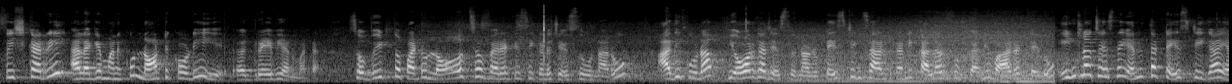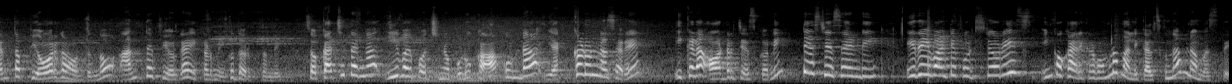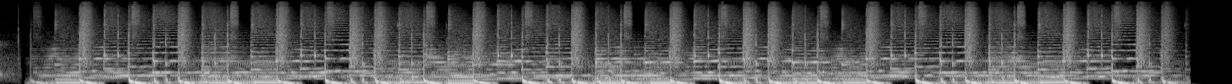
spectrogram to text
ఫిష్ కర్రీ అలాగే మనకు నాటుకోడి గ్రేవీ అనమాట సో వీటితో పాటు లాట్స్ ఆఫ్ వెరైటీస్ ఇక్కడ చేస్తూ ఉన్నారు. అది కూడా ప్యూర్గా చేస్తున్నారు. టేస్టింగ్ సాల్ట్ కానీ కలర్ ఫుడ్ కానీ వాడట్లేదు. ఇంట్లో చేస్తే ఎంత టేస్టీగా ఎంత ప్యూర్గా ఉంటుందో అంతే ప్యూర్గా ఇక్కడ మీకు దొరుకుతుంది. సో ఖచ్చితంగా ఈ వైపు వచ్చినప్పుడు కాకుండా ఎక్కడున్నా సరే ఇక్కడ ఆర్డర్ చేసుకొని టేస్ట్ చేసేయండి. ఇదే వాటి ఫుడ్ స్టోరీస్. ఇంకో కార్యక్రమంలో మళ్ళీ కలుసుకుందాం. నమస్తే.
